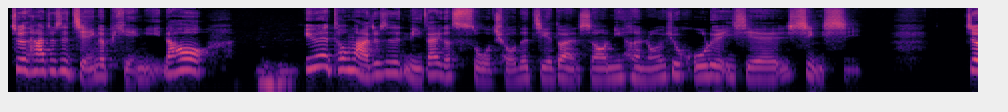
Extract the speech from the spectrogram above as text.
就是他就是捡一个便宜，然后，因为通常就是你在一个索求的阶段的时候，你很容易去忽略一些信息。就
